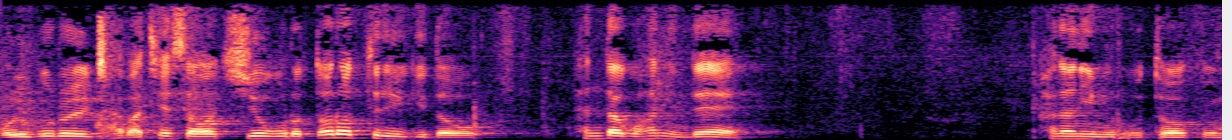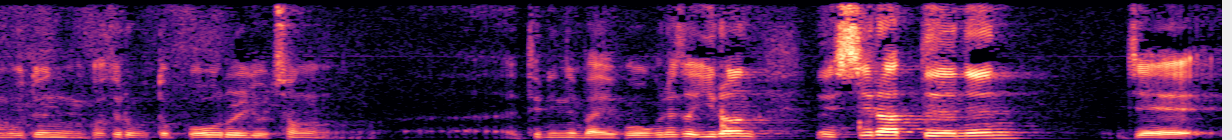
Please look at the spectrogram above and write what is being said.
얼굴을 잡아채서 지옥으로 떨어뜨리기도 한다고 하는데 하나님으로부터 그 모든 것으로부터 보호를 요청 드리는 바이고 그래서 이런 시라트는 이제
